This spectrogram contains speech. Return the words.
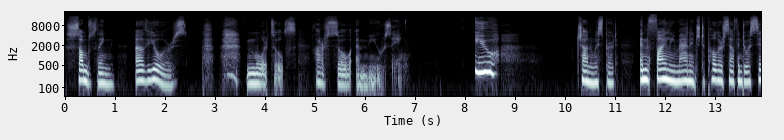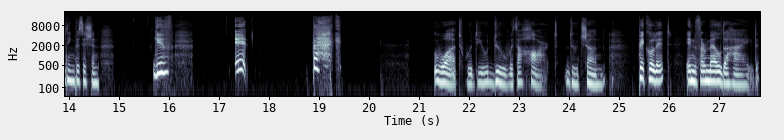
Something of yours. Mortals are so amusing. You. Chen whispered, and finally managed to pull herself into a sitting position. Give it back. What would you do with a heart, Du Duchan? Pickle it in formaldehyde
